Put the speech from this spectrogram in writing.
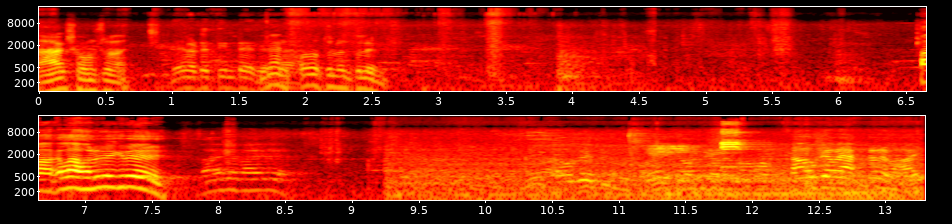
থাক সমস্যা নাই। কত তুলেন তুলেন পাগলা হলি নাকি রে ভাই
